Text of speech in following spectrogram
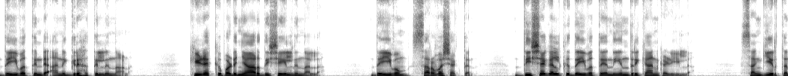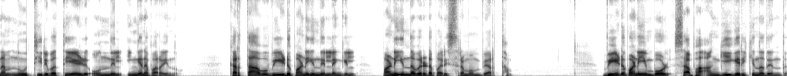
ദൈവത്തിന്റെ അനുഗ്രഹത്തിൽ നിന്നാണ്. കിഴക്ക് പടിഞ്ഞാറ് ദിശയിൽ നിന്നല്ല. ദൈവം സർവശക്തൻ. ദിശകൾക്ക് ദൈവത്തെ നിയന്ത്രിക്കാൻ കഴിയില്ല. സങ്കീർത്തനം നൂറ്റി ഇരുപത്തിയേഴ് ഒന്നിൽ ഇങ്ങനെ പറയുന്നു. കർത്താവ് വീട് പണിയുന്നില്ലെങ്കിൽ പണിയുന്നവരുടെ പരിശ്രമം വ്യർത്ഥം. വീട് പണിയുമ്പോൾ സഭ അംഗീകരിക്കുന്നതെന്ത്?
